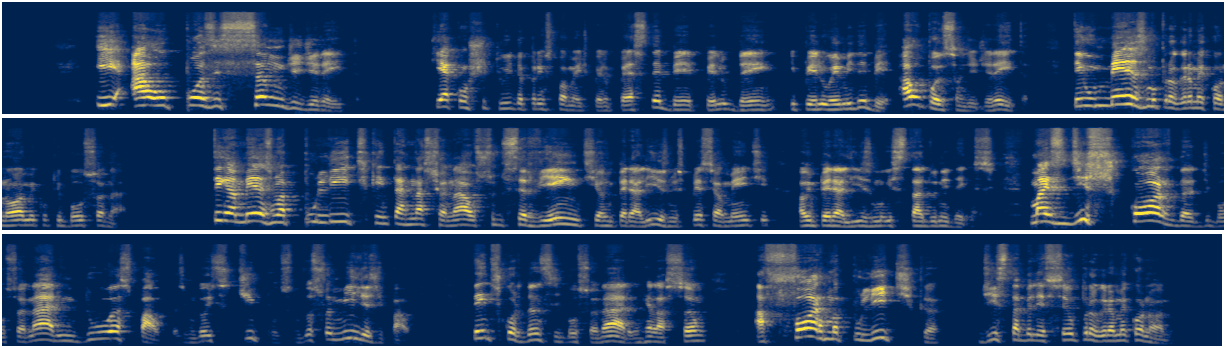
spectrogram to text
e a oposição de direita, que é constituída principalmente pelo PSDB, pelo DEM e pelo MDB. A oposição de direita tem o mesmo programa econômico que Bolsonaro. Tem a mesma política internacional subserviente ao imperialismo, especialmente ao imperialismo estadunidense. Mas discorda de Bolsonaro em duas pautas, em dois tipos, em duas famílias de pauta tem discordância de Bolsonaro em relação à forma política de estabelecer o programa econômico.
